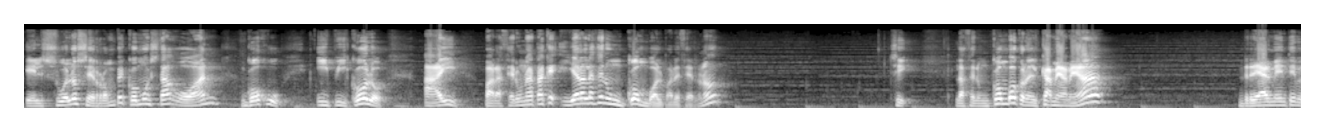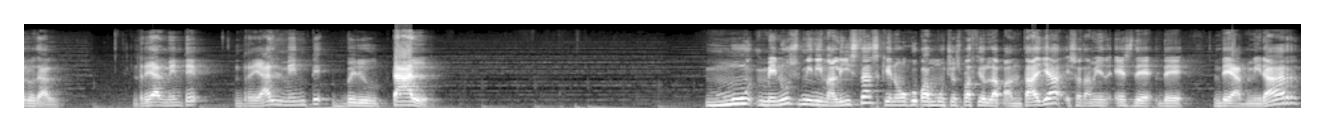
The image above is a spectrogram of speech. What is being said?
el suelo se rompe, cómo está Gohan, Goku y Piccolo ahí para hacer un ataque y ahora le hacen un combo al parecer, ¿no? Sí, le hacen un combo con el Kamehameha. Realmente brutal. Realmente realmente brutal. menús minimalistas que no ocupan mucho espacio en la pantalla, eso también es de, de, admirar.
